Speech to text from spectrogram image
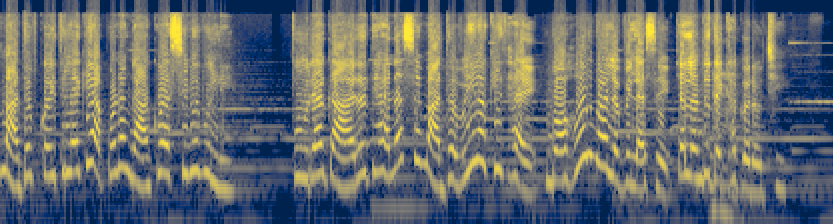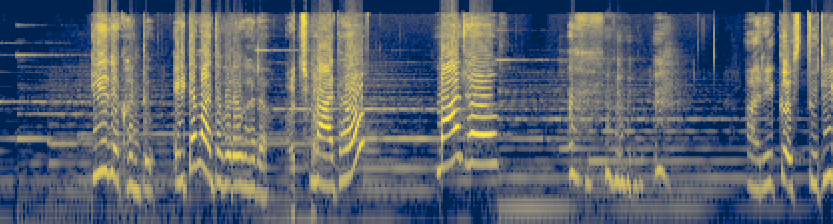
माधव कोई थी लगी आपको ना गांव को ऐसी भी बोली पूरा गाँव ध्यान से माधव ही रखी थाए बहुत भल पिला से तू हम्म। देखा करो करोछि ये देखंतु एटा माधवर घर अच्छा माधव माधव ଆରେ କସ୍ତୁରୀ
